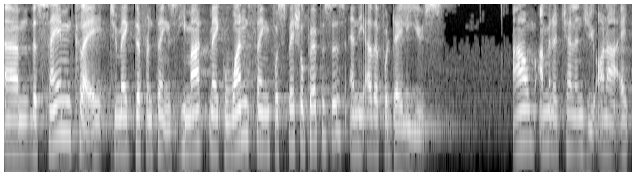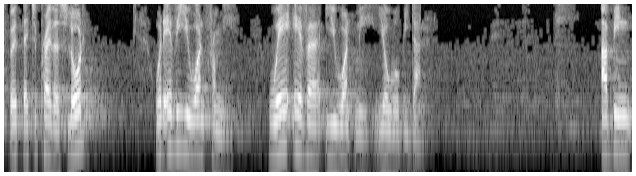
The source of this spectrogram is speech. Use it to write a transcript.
um, the same clay to make different things. He might make one thing for special purposes and the other for daily use. I'm, I'm going to challenge you on our eighth birthday to pray this Lord, whatever you want from me, wherever you want me, your will be done. I've been,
